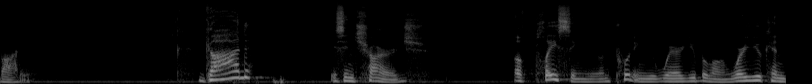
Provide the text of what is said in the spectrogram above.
body. God is in charge of placing you and putting you where you belong, where you can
